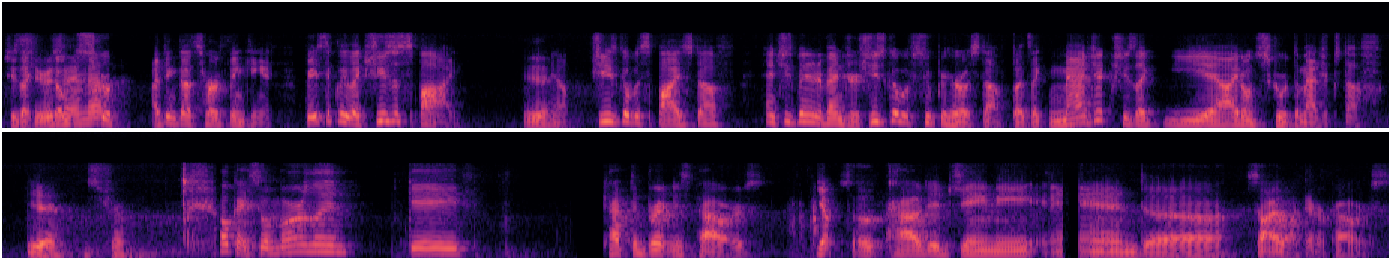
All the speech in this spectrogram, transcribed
She's like, She "Don't saying that? I think that's her thinking it. Basically, like she's a spy. Yeah. You know, she's good with spy stuff, and she's been an Avenger. She's good with superhero stuff, but it's like magic. She's like, yeah, I don't screw with the magic stuff. Yeah, that's true. Okay, so Merlin gave Captain Britain his powers. Yep. So how did Jamie and uh, Psylocke get her powers?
